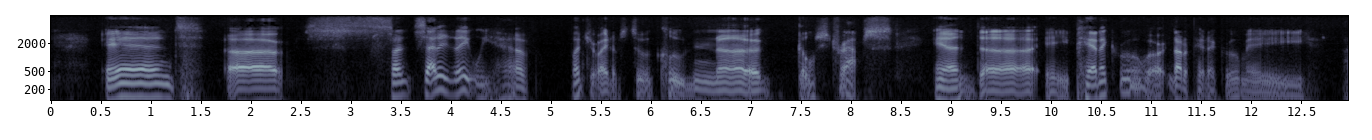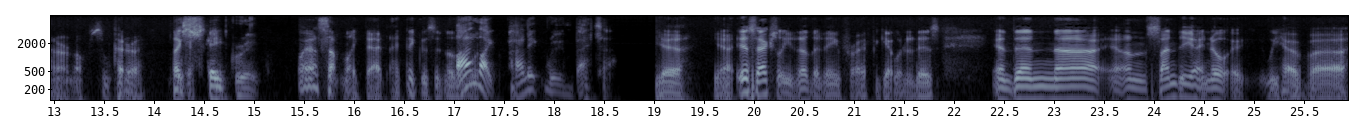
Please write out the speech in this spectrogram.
And uh, sun- Saturday night we have a bunch of items too, including uh, ghost traps and uh, a panic room, or not a panic room, a I don't know, some kind of like escape a, room. Well, something like that. I think there's another. I one. like panic room better. Yeah, yeah. It's actually another name for I forget what it is. And then uh, on Sunday, I know we have uh,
